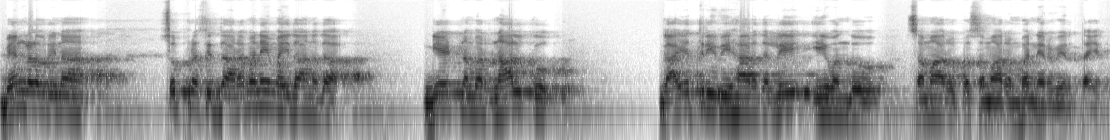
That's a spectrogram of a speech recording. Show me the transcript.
ಬೆಂಗಳೂರಿನ ಸುಪ್ರಸಿದ್ಧ ಅರಮನೆ ಮೈದಾನದ ಗೇಟ್ ನಂಬರ್ ನಾಲ್ಕು, ಗಾಯತ್ರಿ ವಿಹಾರದಲ್ಲಿ ಈ ಒಂದು ಸಮಾರೋಪ ಸಮಾರಂಭ ನೆರವೇರ್ತಾ ಇದೆ.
